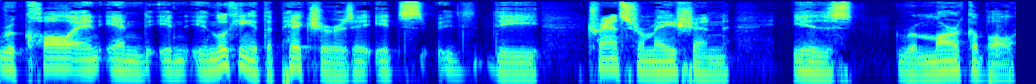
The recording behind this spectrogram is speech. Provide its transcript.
recall, and, and in, in looking at the pictures, it, it's, it's, the transformation is remarkable.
